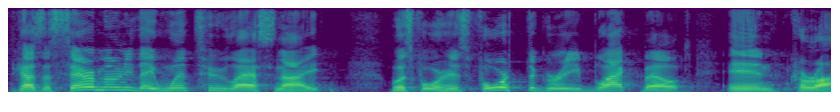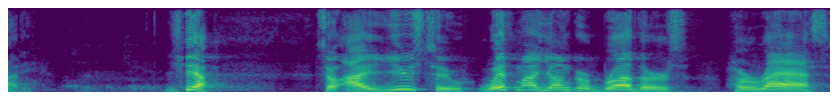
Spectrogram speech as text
Because the ceremony they went to last night was for his fourth degree black belt in karate. Yeah. So I used to, with my younger brothers, harass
